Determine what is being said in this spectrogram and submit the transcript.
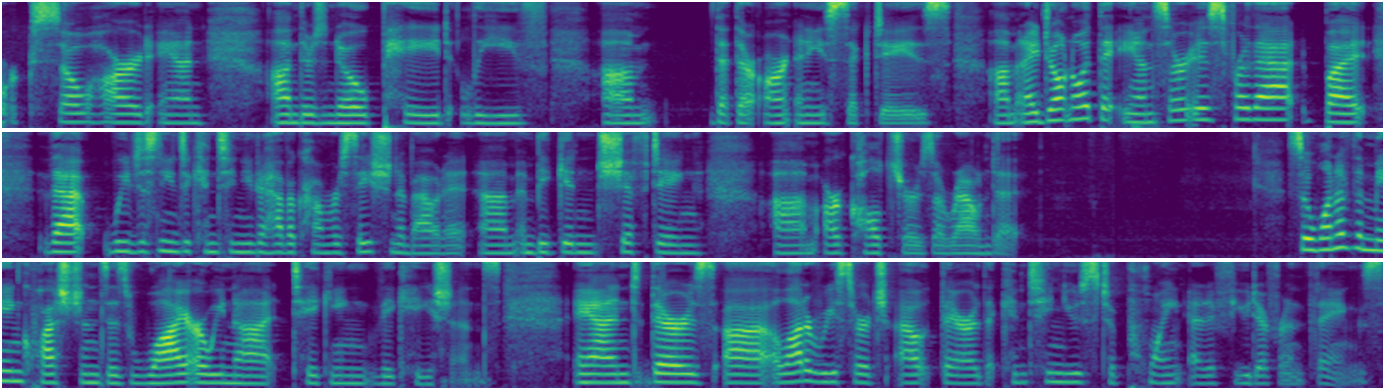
work so hard and um, there's no paid leave. Um, that there aren't any sick days. Um, and I don't know what the answer is for that, but that we just need to continue to have a conversation about it um, and begin shifting um, our cultures around it. So, one of the main questions is why are we not taking vacations? And there's uh, a lot of research out there that continues to point at a few different things.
